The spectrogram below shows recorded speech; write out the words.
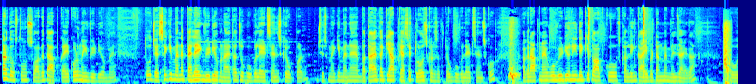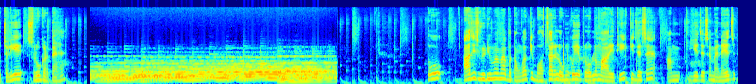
नमस्कार दोस्तों, स्वागत है आपका एक और नई वीडियो में। तो जैसे कि मैंने पहले एक वीडियो बनाया था जो गूगल एडसेंस के ऊपर, जिसमें कि मैंने बताया था कि आप कैसे क्लोज कर सकते हो गूगल एडसेंस को। अगर आपने वो वीडियो नहीं देखी तो आपको उसका लिंक आई बटन में मिल जाएगा। तो चलिए शुरू करते हैं। तो आज इस वीडियो में मैं बताऊँगा कि बहुत सारे लोगों को ये प्रॉब्लम आ रही थी कि जैसे हम, ये जैसे मैनेज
